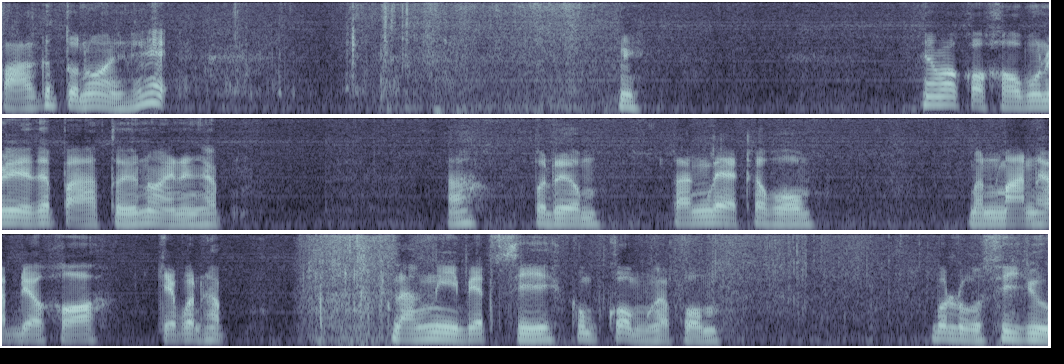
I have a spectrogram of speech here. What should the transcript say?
ปลาก็ตัวน้อยเฮ้นี่เนี่ยมากกว่าเขามุนี่เลแต่ปลาตัวหน้อยหนึงครับเอาประเดิมตั้งแรกครับผม มันมันครับเดี๋ยวขอเก็บกันครับหลังนี้เบ็ดสีกลมๆครับผมบรูซียู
